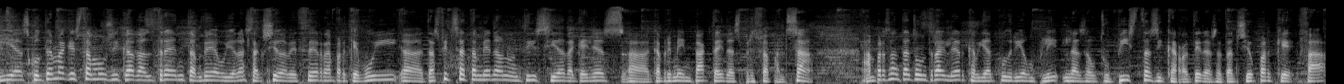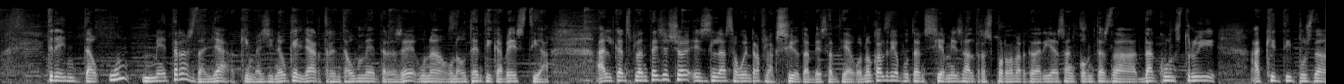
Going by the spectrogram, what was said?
I escoltem aquesta música del tren també avui a la secció de Becerra, perquè avui eh, t'has fixat també en una notícia d'aquelles eh, que primer impacta i després fa pensar. Han presentat un tràiler que aviat podria omplir les autopistes i carreteres. Atenció, perquè fa 31 metres de llarg. Imagineu que llarg, 31 metres, eh? una, una autèntica bèstia. El que ens planteja això és la següent reflexió, també, Santiago. No caldria potenciar més el transport de mercaderies en comptes de, de construir aquest tipus de,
